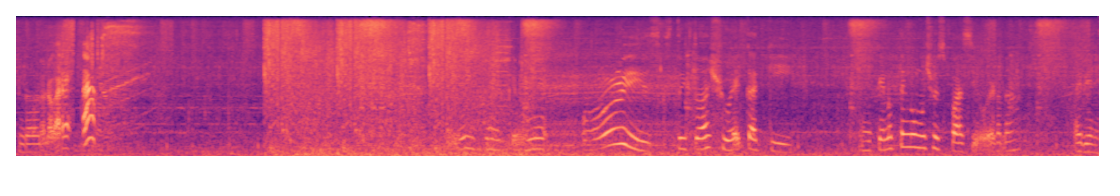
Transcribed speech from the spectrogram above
Chingado, no lo agarré. ¡Ah! Uy, como que me... Uy, estoy toda chueca aquí. Como que no tengo mucho espacio, ¿verdad? Ahí viene.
